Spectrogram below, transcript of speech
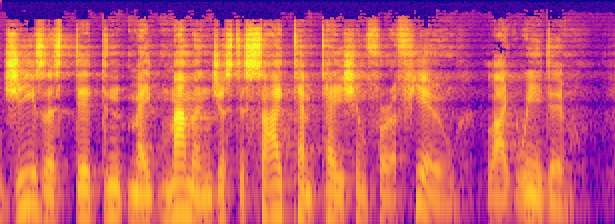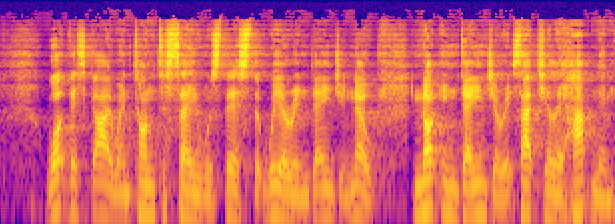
Jesus didn't make mammon just a side temptation for a few like we do. What this guy went on to say was this that we are in danger. No, not in danger, it's actually happening.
